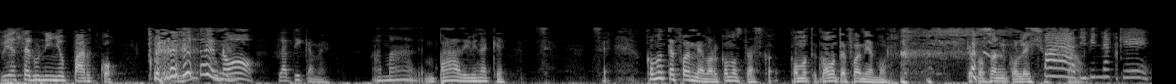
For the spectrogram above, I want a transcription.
Voy a ser un niño parco. no, platícame. Mamá, papá, adivina qué. Sí, sí. ¿Cómo te fue, mi amor? ¿Cómo estás? ¿Cómo te, cómo te fue, mi amor? ¿Qué pasó en el colegio? Pa, adivina qué.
